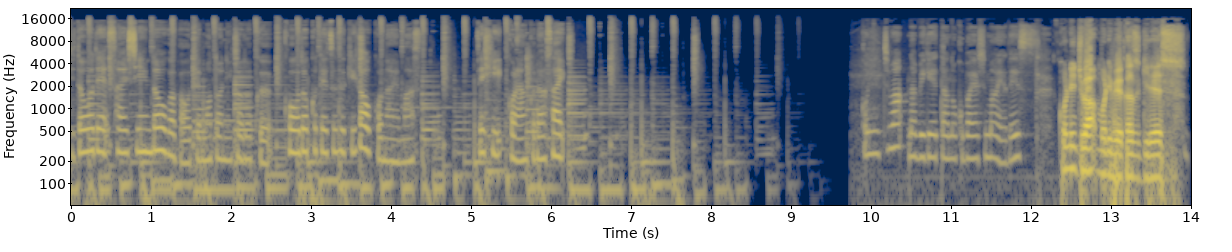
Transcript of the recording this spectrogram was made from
自動で最新動画がお手元に届く購読手続きが行えます。ぜひご覧ください。こんにちは、ナビゲーターの小林真彩です。こんにちは、森部和樹です。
